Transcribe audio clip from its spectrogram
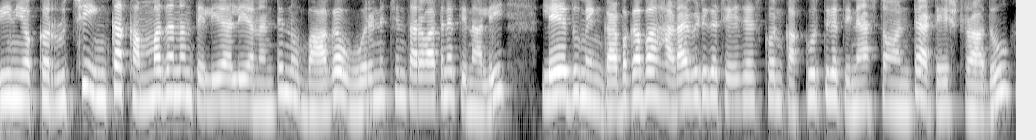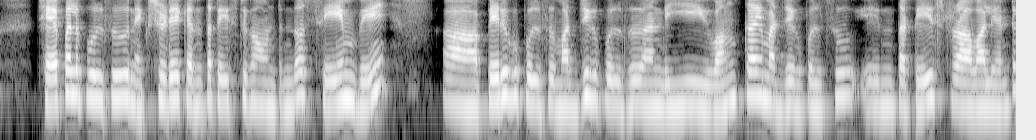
దీని యొక్క రుచి ఇంకా కమ్మదనం తెలియాలి అని అంటే నువ్వు బాగా ఊరనిచ్చిన తర్వాతనే తినాలి. లేదు మేము గబగబా హడావిడిగా చేసేసుకొని కక్కుర్తిగా తినేస్తాం అంటే ఆ టేస్ట్ రాదు. చేపల పులుసు నెక్స్ట్ డేకి ఎంత టేస్ట్గా ఉంటుందో సేమ్ వే. పెరుగు పులుసు మజ్జిగ పులుసు అండ్ ఈ వంకాయ మజ్జిగ పులుసు ఎంత టేస్ట్ రావాలి అంటే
